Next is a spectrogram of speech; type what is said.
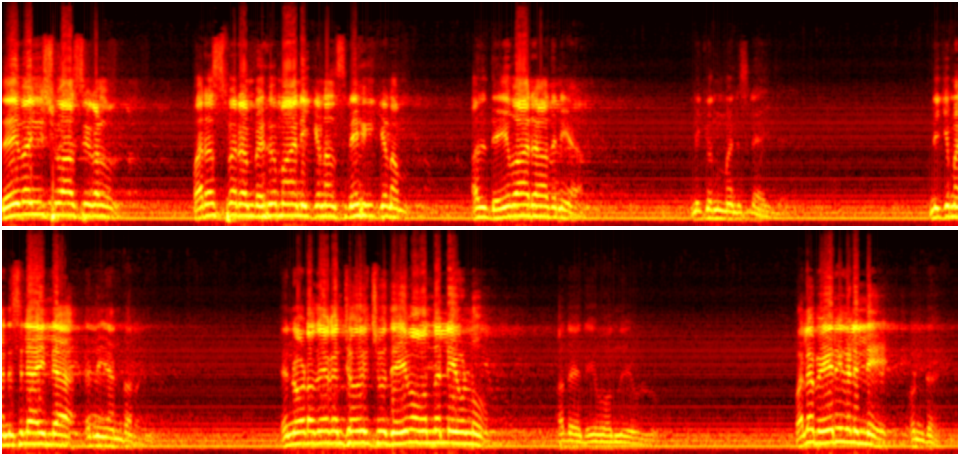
ദൈവവിശ്വാസികൾ പരസ്പരം ബഹുമാനിക്കണം സ്നേഹിക്കണം അത് ദൈവാരാധനയാണ്. എനിക്കൊന്നും മനസ്സിലായില്ല. എനിക്ക് മനസ്സിലായില്ല എന്ന് ഞാൻ പറഞ്ഞു. എന്നോട് അദ്ദേഹം ചോദിച്ചു ദൈവം ഒന്നല്ലേ ഉള്ളൂ? അതെ ദൈവം ഒന്നേ ഉള്ളൂ. പല പേരുകളില്ലേ ഉണ്ട്.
